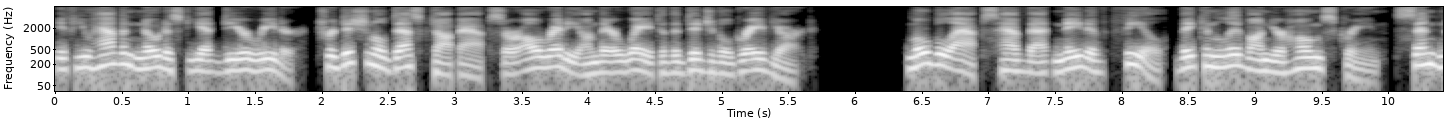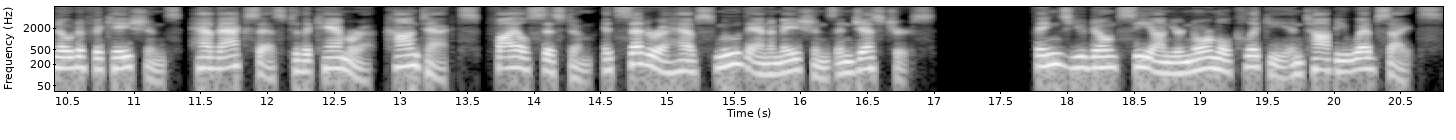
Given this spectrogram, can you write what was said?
If you haven't noticed yet, dear reader, traditional desktop apps are already on their way to the digital graveyard. Mobile apps have that native feel. They can live on your home screen, send notifications, have access to the camera, contacts, file system, etc. Have smooth animations and gestures. Things you don't see on your normal clicky and toppy websites.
